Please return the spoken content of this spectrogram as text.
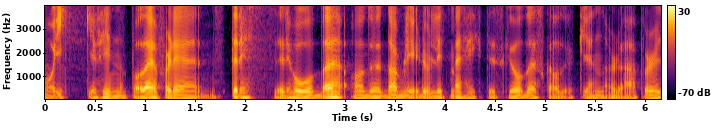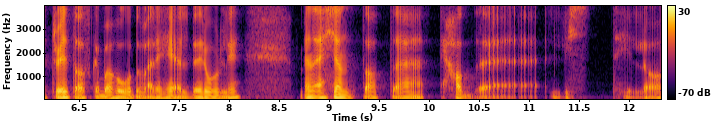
må ikke finne på det, for det stresser hodet, og du, da blir du litt mer hektisk i hodet. Det skal du ikke når du er på retreat. Da skal bare hodet være helt rolig. Men jeg kjente at eh, jeg hadde lyst til å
